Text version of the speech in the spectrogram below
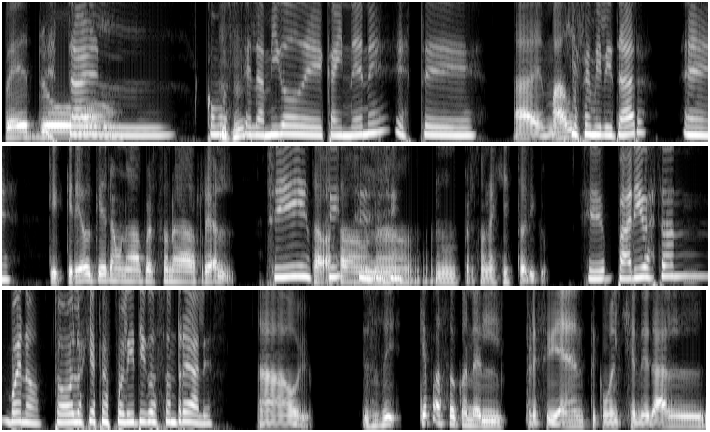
Pero... Está el... ¿Cómo es? El amigo de Kainene, este Ah, de jefe militar. Eh, que creo que era una persona real. sí, Está sí, sí, en, sí, una- en un personaje histórico. Eh, varios están... Bueno, todos los jefes políticos son reales. Ah, obvio. Eso sí, ¿qué pasó con el presidente, con el general?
